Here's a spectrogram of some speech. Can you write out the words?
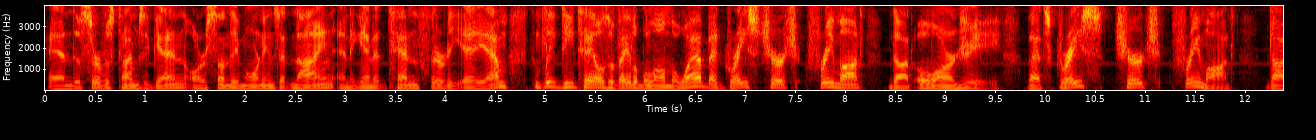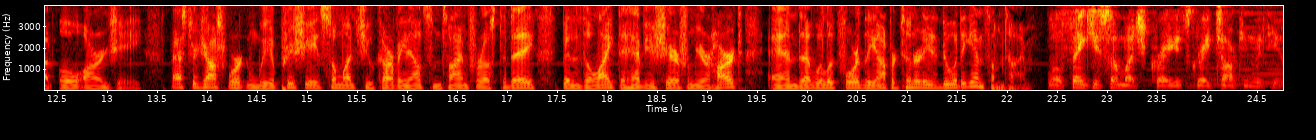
And the service times again are Sunday mornings at 9 and again at 10:30 a.m. Complete details available on the web at gracechurchfremont.org. That's gracechurchfremont.org. Pastor Josh Wharton, we appreciate so much you carving out some time for us today. Been a delight to have you share from your heart, and uh, we look forward to the opportunity to do it again sometime. Well, thank you so much, Craig. It's great talking with you.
